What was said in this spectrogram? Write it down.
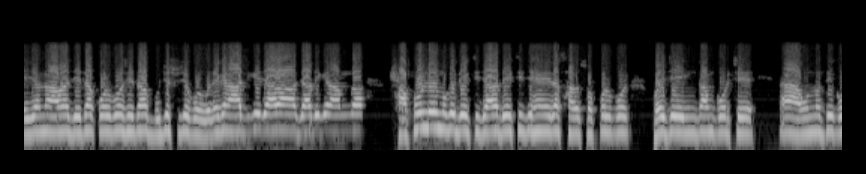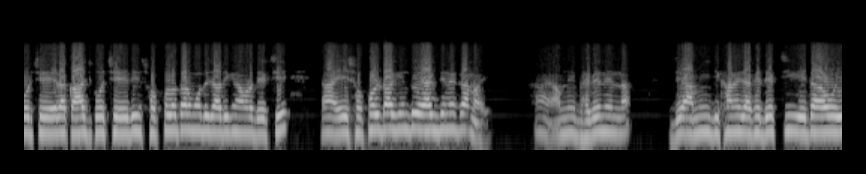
এই জন্য আমরা যেটা করব সেটা বুঝে সুঝে করব। দেখেন আজকে যারা, যাদেরকে আমরা সাফল্যের মুখে দেখছি, যারা দেখছি যে হ্যাঁ এরা সফল হয়েছে ইনকাম করছে হ্যাঁ উন্নতি করছে, এরা কাজ করছে, এদিন সফলতার মধ্যে যাদেরকে আমরা দেখছি হ্যাঁ এই সফলটা কিন্তু একদিনের কা নয়। হ্যাঁ আপনি ভেবে নেন না যে আমি যেখানে যাকে দেখছি এটা ওই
